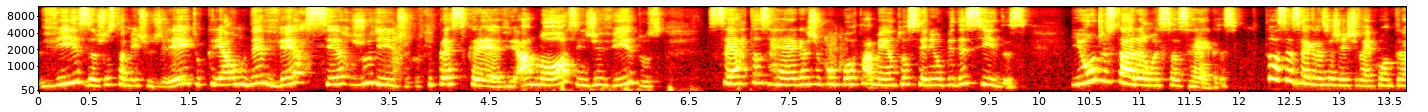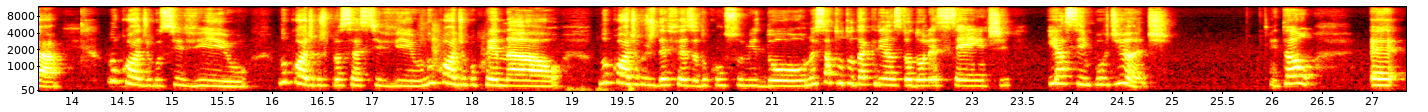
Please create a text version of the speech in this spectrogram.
visa justamente o direito criar um dever ser jurídico, que prescreve a nós, indivíduos, certas regras de comportamento a serem obedecidas. E onde estarão essas regras? Então, essas regras a gente vai encontrar no Código Civil, no Código de Processo Civil, no Código Penal, no Código de Defesa do Consumidor, no Estatuto da Criança e do Adolescente e assim por diante. Então, é,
